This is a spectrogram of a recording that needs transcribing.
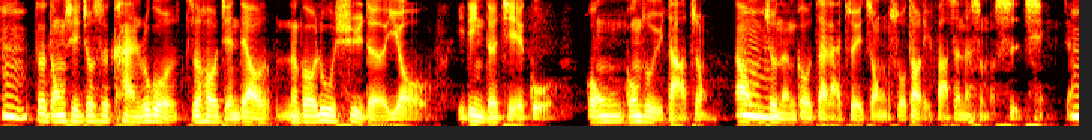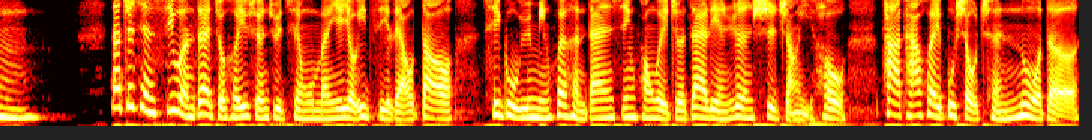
嗯，这东西就是看如果之后减掉能够陆续的有一定的结果公公诸于大众，那我们就能够再来追踪说到底发生了什么事情。这样子。嗯那之前西文在九合一选举前，我们也有一集聊到，七股渔民会很担心黄伟哲在连任市长以后，怕他会不守承诺的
